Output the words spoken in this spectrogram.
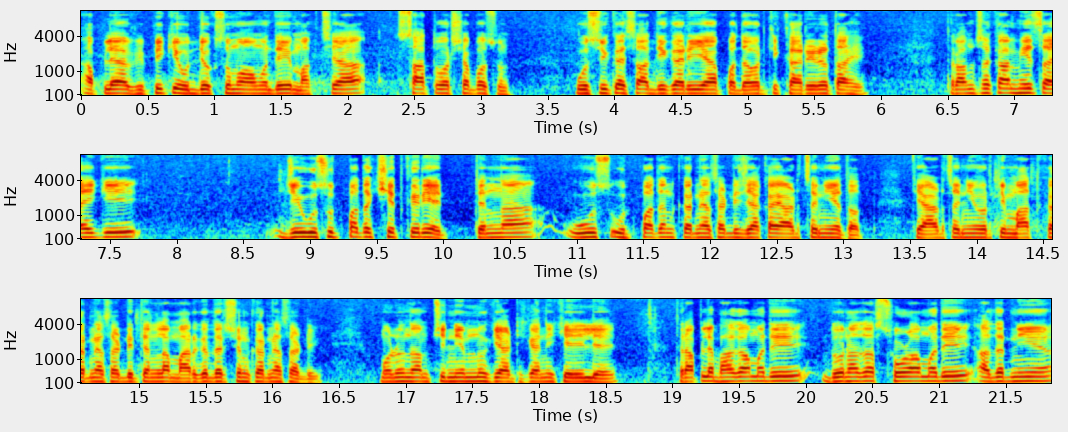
आपल्या व्ही पी के उद्योग समूहामध्ये मागच्या सात वर्षापासून ऊस विकास अधिकारी या पदावरती कार्यरत आहे. तर आमचं काम हेच आहे की जे ऊस उत्पादक शेतकरी आहेत त्यांना ऊस उत्पादन करण्यासाठी ज्या काही अडचणी येतात त्या अडचणीवरती मात करण्यासाठी त्यांना मार्गदर्शन करण्यासाठी म्हणून आमची नेमणूक या ठिकाणी केलेली आहे. तर आपल्या भागामध्ये दोन हजार सोळामध्ये आदरणीय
